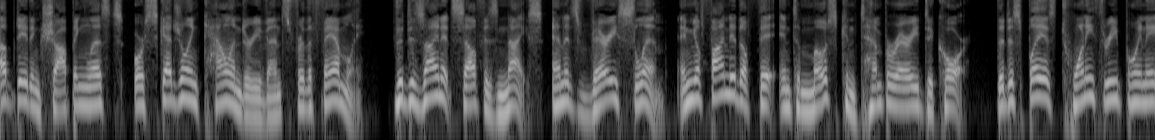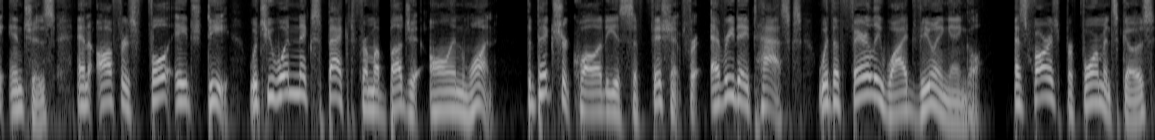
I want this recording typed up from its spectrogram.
updating shopping lists, or scheduling calendar events for the family. The design itself is nice and it's very slim, and you'll find it'll fit into most contemporary decor. The display is 23.8 inches and offers full HD, which you wouldn't expect from a budget all in one. The picture quality is sufficient for everyday tasks with a fairly wide viewing angle. As far as performance goes,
